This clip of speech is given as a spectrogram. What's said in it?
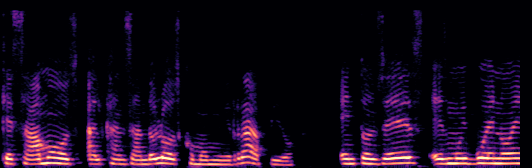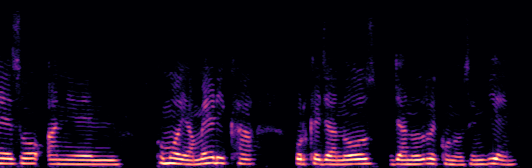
que estábamos alcanzándolos como muy rápido. Entonces es muy bueno eso a nivel como de América porque ya nos, ya nos reconocen bien.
